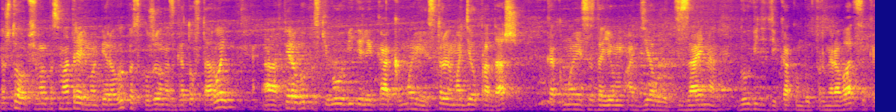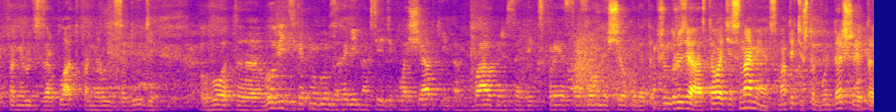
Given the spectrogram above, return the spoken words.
Ну что, в общем, мы посмотрели мой первый выпуск, уже у нас готов второй. А, В первом выпуске вы увидели, как мы строим отдел продаж, как мы создаем отдел дизайна. Вы увидите, как он будет формироваться, как формируется зарплата, формируются люди. Вот. э, Вы увидите, как мы будем заходить на все эти площадки, там, Wildberries, AliExpress, Озон, еще куда-то. В общем, друзья, оставайтесь с нами, смотрите, что будет дальше. Это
